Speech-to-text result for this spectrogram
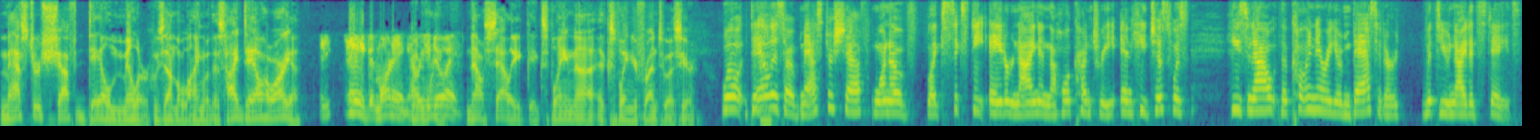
Master Chef Dale Miller, who's on the line with us. Hi, Dale. How are you? Hey, good morning. How Good are you doing? Now, Sally, explain uh, explain your friend to us here. Well, Dale is a master chef, one of like 68 or 9 in the whole country. And he just was, he's now the culinary ambassador with the United States.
